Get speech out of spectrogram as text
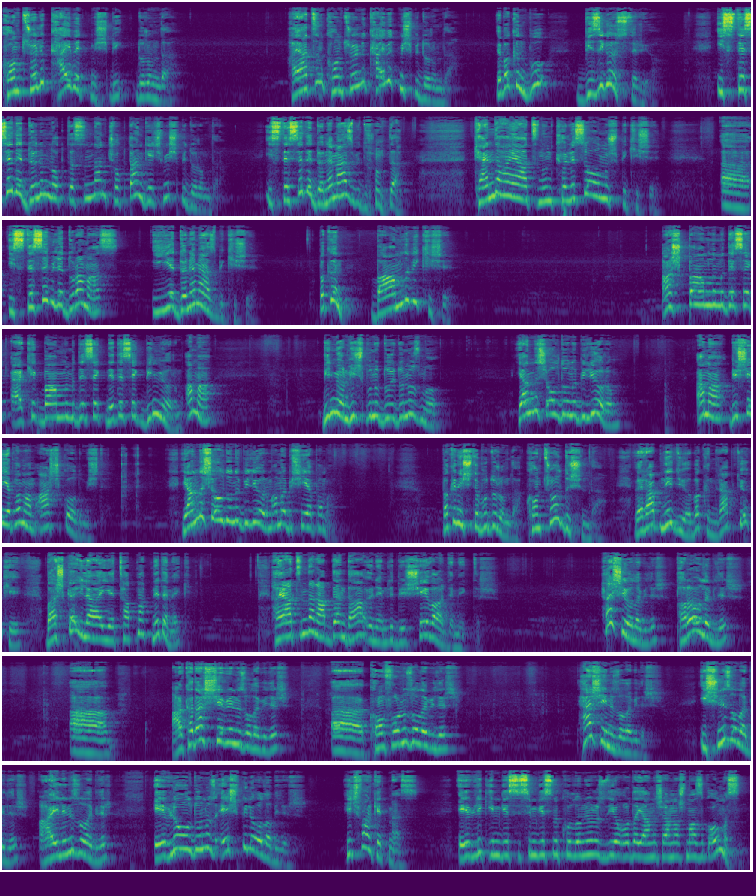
Kontrolü kaybetmiş bir durumda. Hayatın kontrolünü kaybetmiş bir durumda. Ve bakın bu bizi gösteriyor. İstese de dönüm noktasından çoktan geçmiş bir durumda. İstese de dönemez bir durumda. Kendi hayatının kölesi olmuş bir kişi. Ee, istese bile duramaz, iyiye dönemez bir kişi. Bakın bağımlı bir kişi. Aşk bağımlı mı desek, erkek bağımlı mı desek, ne desek bilmiyorum ama bilmiyorum hiç bunu duydunuz mu? Yanlış olduğunu biliyorum. Ama bir şey yapamam aşık oldum işte. Yanlış olduğunu biliyorum ama bir şey yapamam. Bakın işte bu durumda kontrol dışında. Ve Rab ne diyor? Bakın Rab diyor ki başka ilahiye tapmak ne demek? Hayatında Rab'den daha önemli bir şey var demektir. Her şey olabilir. Para olabilir. Aa, arkadaş çevreniz olabilir. Aa, konforunuz olabilir. Her şeyiniz olabilir. İşiniz olabilir, aileniz olabilir, evli olduğunuz eş bile olabilir. Hiç fark etmez. Evlilik imgesi simgesini kullanıyoruz diye orada yanlış anlaşmazlık olmasın.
